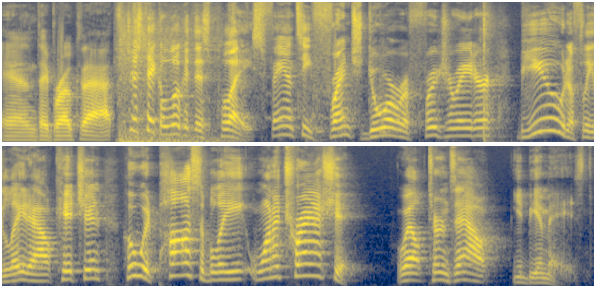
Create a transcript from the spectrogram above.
and they broke that. Just take a look at this place. Fancy French door refrigerator, beautifully laid out kitchen. Who would possibly want to trash it? Well, turns out you'd be amazed.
